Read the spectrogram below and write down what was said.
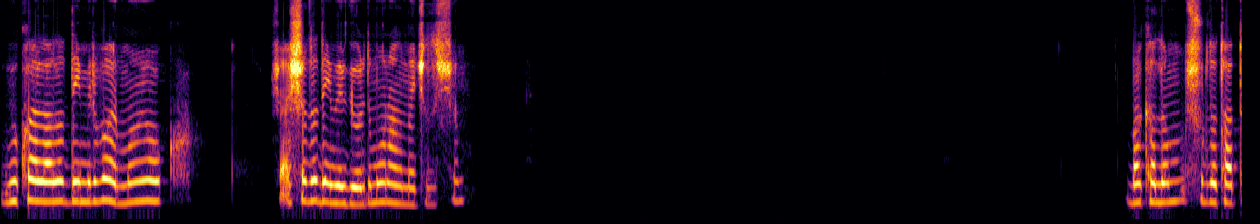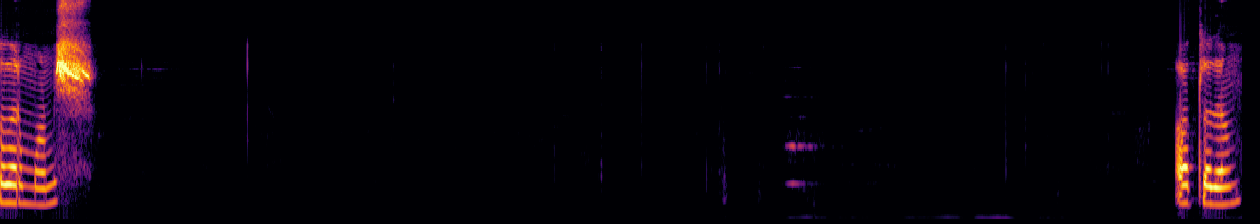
Yukarıda demir var mı? Yok. Şu aşağıda demir gördüm. Onu almaya çalışacağım. Bakalım şurada tahtalarım varmış. Atladım.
